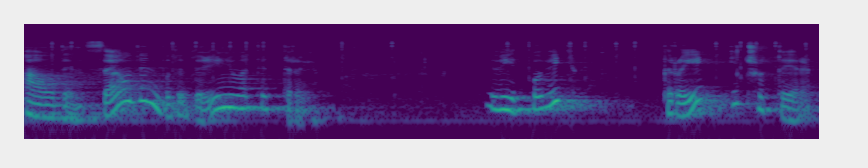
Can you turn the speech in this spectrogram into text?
А1 С1 буде дорівнювати 3. Відповідь 3 і 4.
